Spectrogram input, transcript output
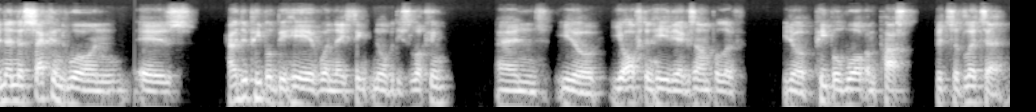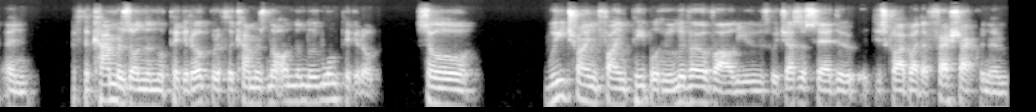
And then the second one is how do people behave when they think nobody's looking? And, you know, you often hear the example of, you know, people walking past bits of litter and if the camera's on them, they'll pick it up, but if the camera's not on them, they won't pick it up. So we try and find people who live our values, which, as I said, are described by the FRESH acronym,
